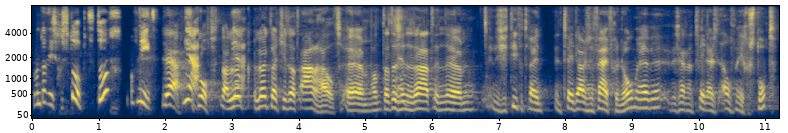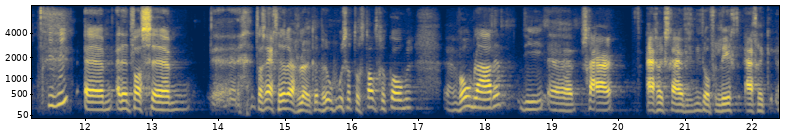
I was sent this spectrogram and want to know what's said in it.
want dat is gestopt, toch? Of niet? Ja, ja. klopt. Nou, leuk, ja. leuk dat je dat aanhaalt. Um, want dat is ja. inderdaad een um, initiatief dat wij in 2005 genomen hebben. We zijn er in 2011 mee gestopt. Mm -hmm. um, en het was, uh, het was echt heel erg leuk. Hoe is dat tot stand gekomen? Uh, woonbladen, die uh, schaar Eigenlijk schrijven ze niet over licht. Eigenlijk uh,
